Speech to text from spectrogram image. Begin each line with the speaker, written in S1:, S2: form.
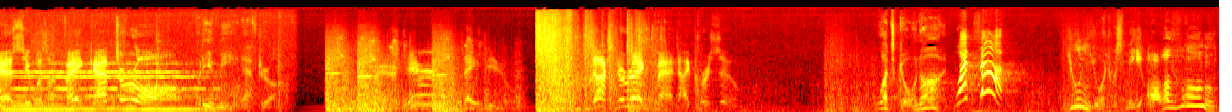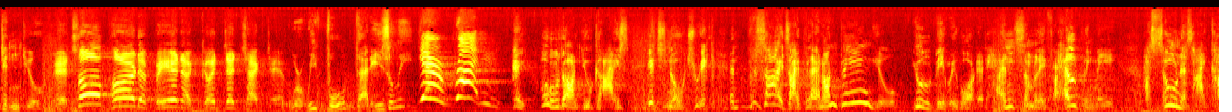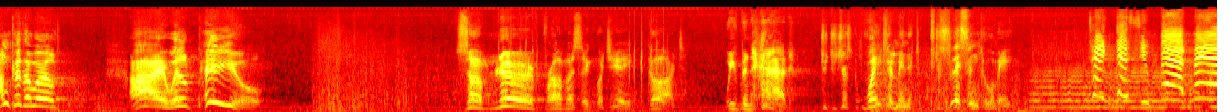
S1: guess he was a fake after all.
S2: What do you mean, after all?
S1: We're here to save you. Dr. Eggman, I presume.
S2: What's going on?
S3: What's up?
S4: You knew it was me all along, didn't you?
S1: It's all part of being a good detective.
S2: Were we fooled that easily?
S3: You're rotten!
S4: Hey, hold on, you guys. It's no trick, and besides, I plan on paying you. You'll be rewarded handsomely for helping me. As soon as I conquer the world, I will pay you.
S1: Some nerve promising what you ain't got.
S2: We've been had.
S4: J- Just wait a minute. Just listen to me.
S3: Take this, you bad man!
